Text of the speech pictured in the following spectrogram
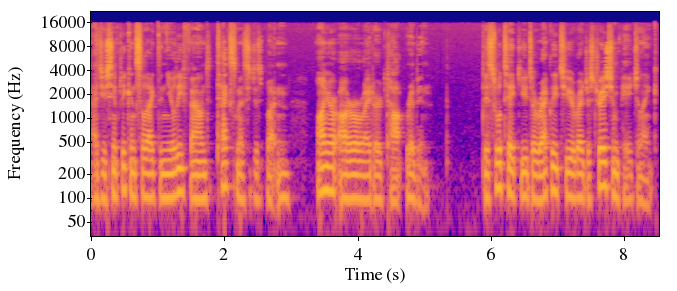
as you simply can select the newly found Text Messages button on your RO Writer top ribbon. This will take you directly to your registration page link,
